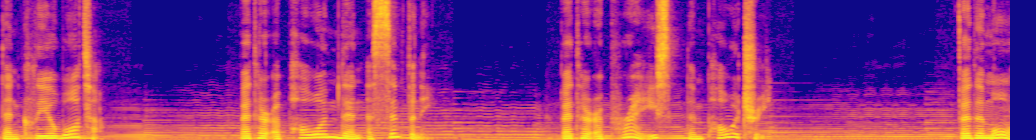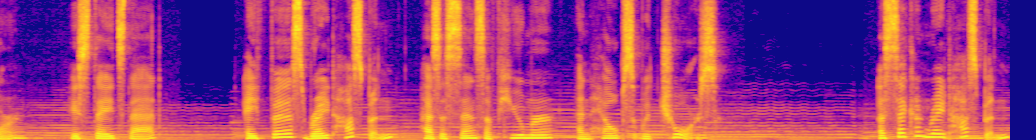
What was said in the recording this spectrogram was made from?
than clear water, better a poem than a symphony, better a praise than poetry. Furthermore, he states that a first rate husband has a sense of humor and helps with chores. A second rate husband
